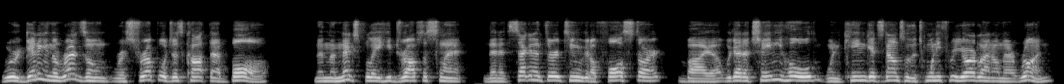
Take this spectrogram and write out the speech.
we were getting in the red zone. Where Restrepo just caught that ball. Then the next play he drops a slant. Then it's second and 13. We got a false start by uh, we got a Chaney hold when King gets down to the 23 yard line on that run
